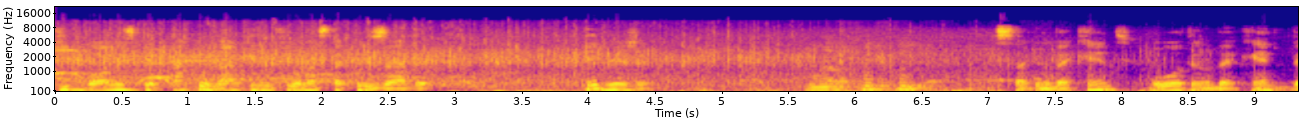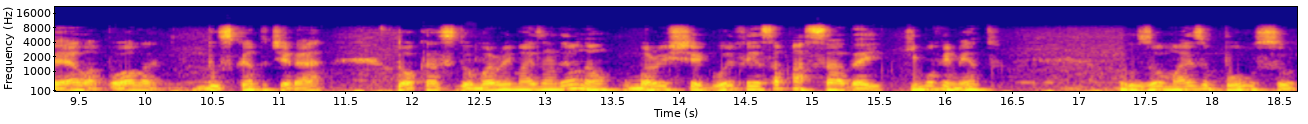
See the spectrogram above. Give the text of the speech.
Que bola espetacular que ele enfiou nesta cruzada. Reveja. Saque no backhand, outra no backhand, bela bola, buscando tirar do alcance do Murray, mas não deu não. O Murray chegou e fez essa passada aí. Que movimento! Usou mais o pulso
